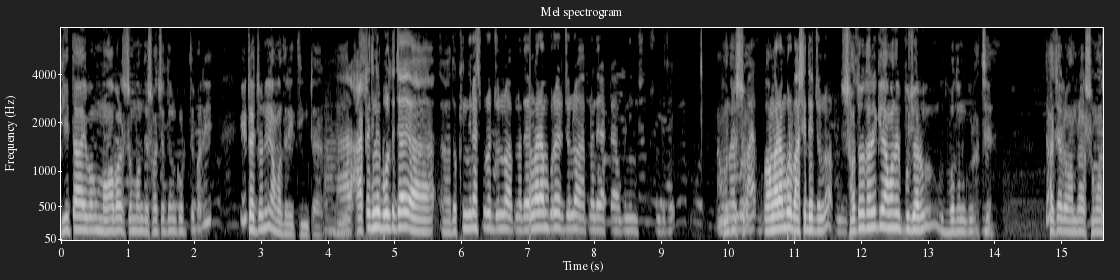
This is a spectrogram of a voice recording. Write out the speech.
গীতা এবং মহাভারত সম্বন্ধে সচেতন করতে পারি এটার জন্যই আমাদের এই থিমটা আর আরেকটা জিনিস বলতে চাই দক্ষিণ দিনাজপুরের জন্য আপনাদের গঙ্গারামপুরের জন্য আপনাদের একটা ওপেনিং শুনতে চাই। আমাদের গঙ্গারামপুর বাসীদের জন্য সতেরো তারিখে আমাদের পূজার উদ্বোধন করা আছে। তাছাড়াও আমরা সমাজ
